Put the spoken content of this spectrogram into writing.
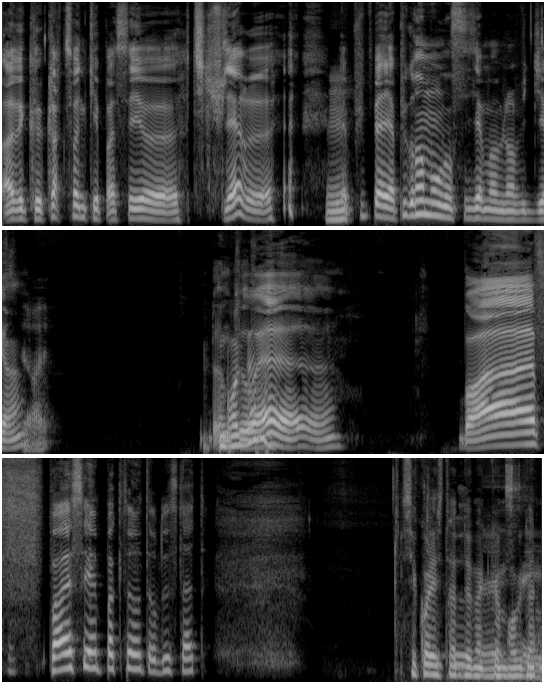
avec euh, Clarkson qui est passé euh, titulaire, il n'y a, Mm. plus- y a plus grand monde en sixième homme, j'ai envie de dire. hein. C'est vrai. Donc, Brogdon ouais. Bah, pff, pas assez impactant en termes de stats. C'est quoi les stats de Malcolm Brogdon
